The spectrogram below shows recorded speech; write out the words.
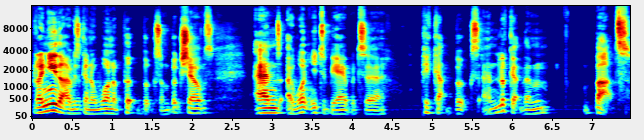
But I knew that I was going to want to put books on bookshelves, and I want you to be able to pick up books and look at them. But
